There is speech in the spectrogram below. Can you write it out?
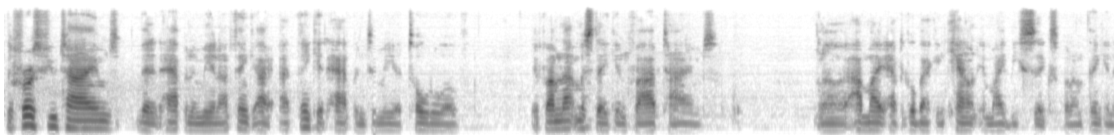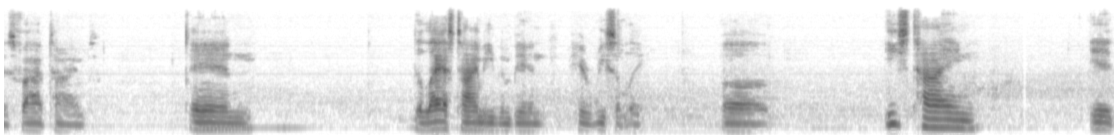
The first few times that it happened to me, and I think I, I think it happened to me a total of, if I'm not mistaken, five times. Uh, I might have to go back and count. It might be six, but I'm thinking it's five times. And the last time even being here recently, uh, each time it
